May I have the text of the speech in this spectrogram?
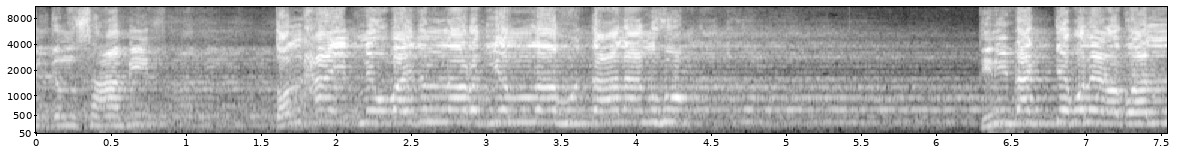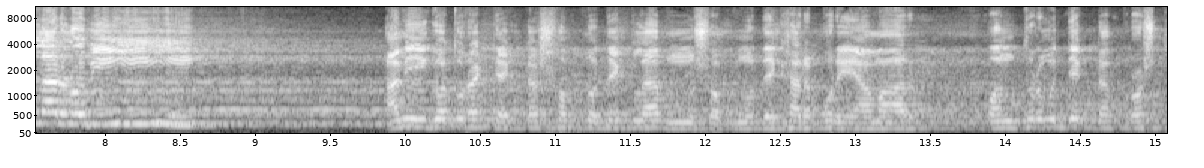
একজন সাহাবি, তলহা ইবনে উবাইদুল্লাহ রাদিয়াল্লাহু তাআলা আনহু তিনি ডাক দিয়ে বলেন, ওগো আল্লাহর নবী, আমি গত রাতে একটা স্বপ্ন দেখলাম। স্বপ্ন দেখার পরে আমার অন্তর মধ্যে একটা প্রশ্ন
